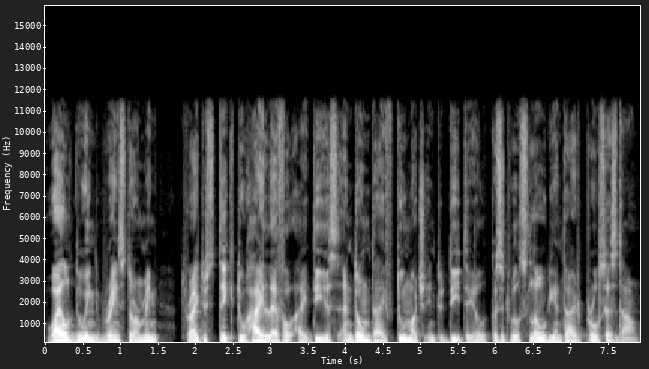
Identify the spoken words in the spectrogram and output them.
While doing the brainstorming, try to stick to high-level ideas and don't dive too much into detail, because it will slow the entire process down.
